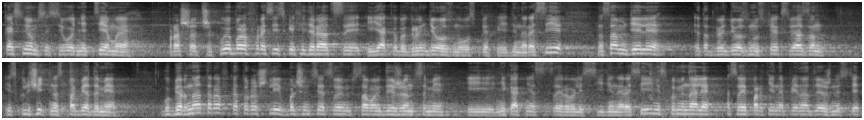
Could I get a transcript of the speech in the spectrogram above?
коснемся сегодня темы прошедших выборов в Российской Федерации и якобы грандиозного успеха «Единой России». На самом деле этот грандиозный успех связан исключительно с победами губернаторов, которые шли в большинстве своим самовыдвиженцами и никак не ассоциировались с «Единой Россией», не вспоминали о своей партийной принадлежности.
